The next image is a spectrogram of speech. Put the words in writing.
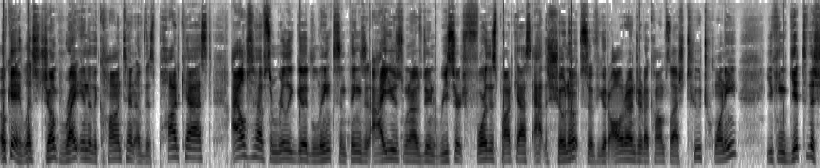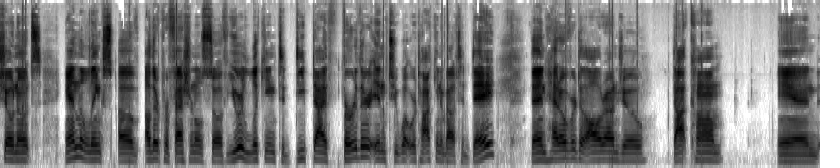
Okay, let's jump right into the content of this podcast. I also have some really good links and things that I used when I was doing research for this podcast at the show notes. So if you go to allaroundjoe.com slash 220, you can get to the show notes and the links of other professionals. So if you're looking to deep dive further into what we're talking about today, then head over to allaroundjoe.com and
